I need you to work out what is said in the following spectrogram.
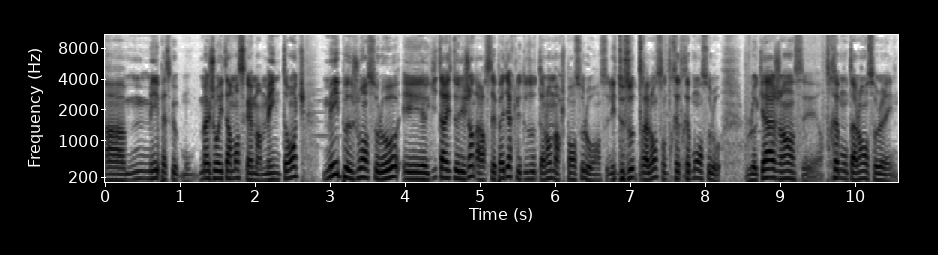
Euh, mais parce que majoritairement c'est quand même un main tank, mais il peut jouer en solo. Et euh, guitariste de légende, alors ça veut pas dire que les deux autres talents marchent pas en solo. Hein. Les deux autres talents sont très très bons en solo. blocage, c'est un très bon talent en solo lane.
